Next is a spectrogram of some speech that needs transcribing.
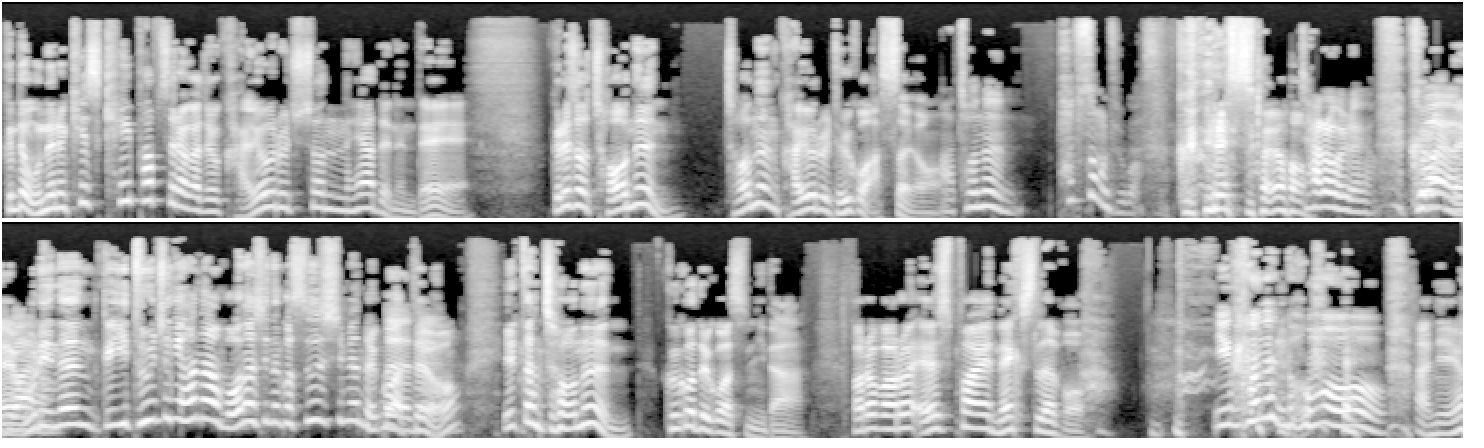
근데 오늘은 키스 케이팝스라 가지고 가요를 추천해야 되는데 그래서 저는 저는 가요를 들고 왔어요. 아 저는 팝송을 들고 왔어요. 그랬어요. 잘 어울려요. 그러네. 좋아요, 좋아요. 우리는 이 둘 중에 하나 원하시는 거 쓰시면 될것 네, 같아요. 네. 일단 저는 그거 들고 왔습니다. 바로 바로 에스파의 Next Level. 이거는 너무 아니에요?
